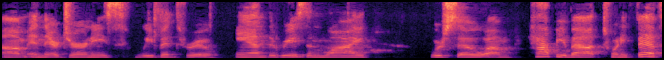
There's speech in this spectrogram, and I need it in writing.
um, in their journeys, we've been through. And the reason why we're so um, happy about 25th,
